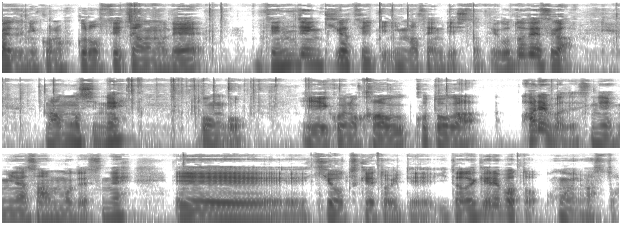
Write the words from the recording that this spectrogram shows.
えずにこの袋捨てちゃうので、全然気がついていませんでしたということですが、まあもしね、今後、えー、この買うことがあればですね、皆さんもですね、えー、気をつけといていただければと思います。と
